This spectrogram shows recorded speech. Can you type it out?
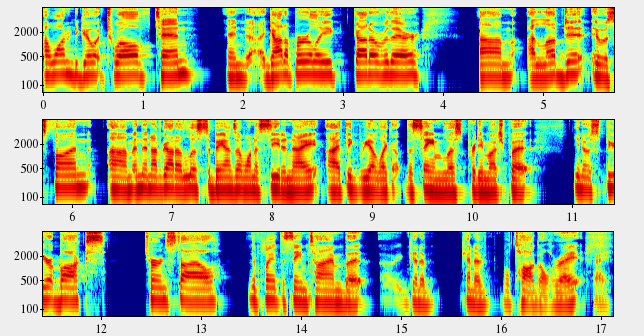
I wanted to go at 12, 10, and I got up early, got over there. Um, I loved it. It was fun. Um, and then I've got a list of bands I want to see tonight. I think we have like the same list pretty much, but you know, Spiritbox, Turnstile, they're playing at the same time, but uh, gonna kind of will toggle, right? Right.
